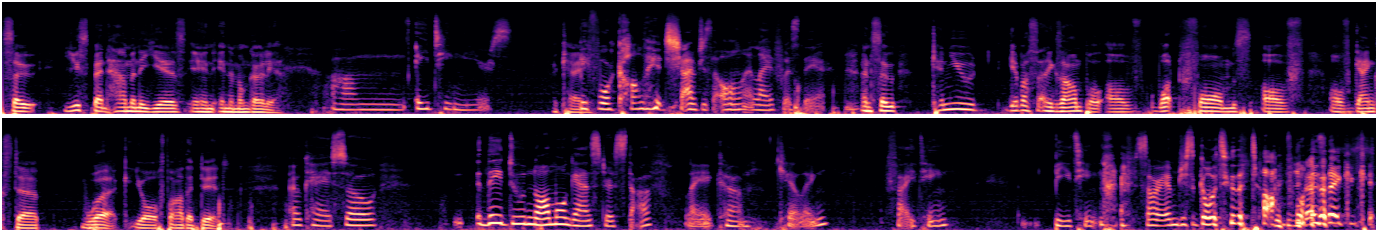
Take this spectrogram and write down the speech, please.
So you spent how many years in Inner Mongolia? um, 18 years. Okay. Before college, I've just, all my life was there. And so, can you give us an example of what forms of of gangster work your father did? Okay, so they do normal gangster stuff like um, killing, fighting, beating. Sorry, I'm just go to the top ones. Like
